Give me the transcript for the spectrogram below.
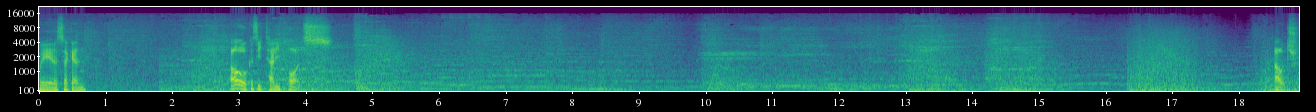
Wait a second. Oh, because he teleports. Ouch.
